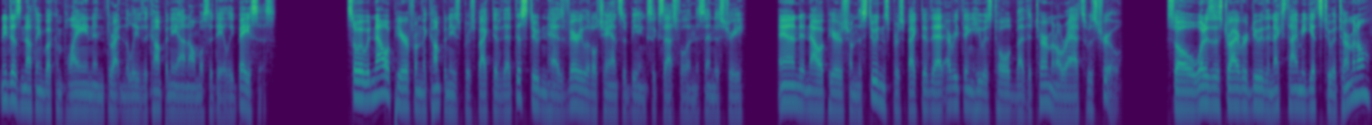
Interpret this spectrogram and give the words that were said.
and he does nothing but complain and threaten to leave the company on almost a daily basis. So it would now appear from the company's perspective that this student has very little chance of being successful in this industry, and it now appears from the student's perspective that everything he was told by the terminal rats was true. So, what does this driver do the next time he gets to a terminal?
